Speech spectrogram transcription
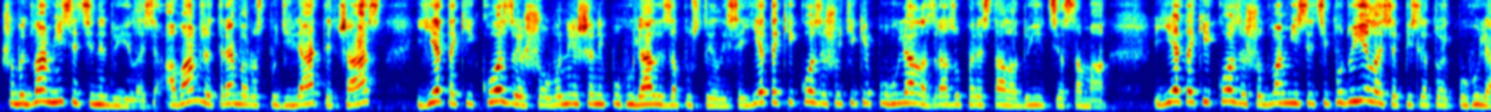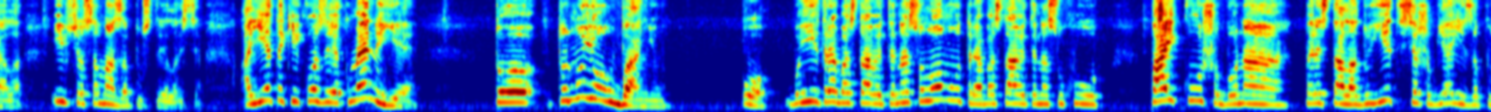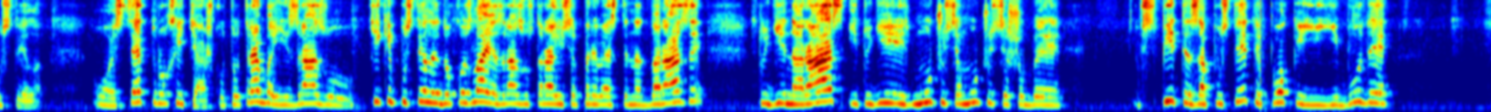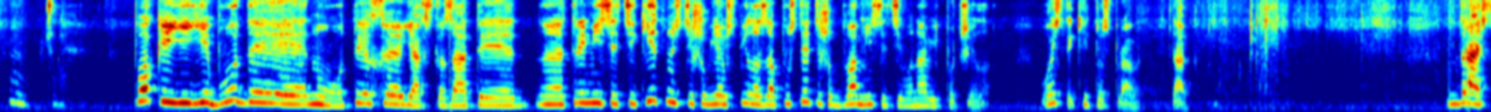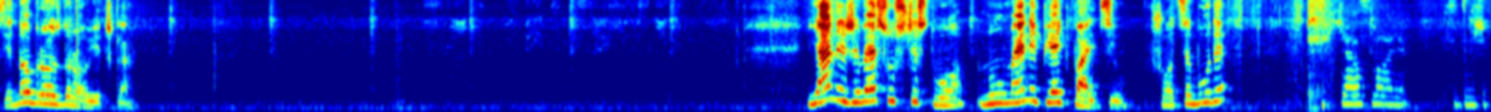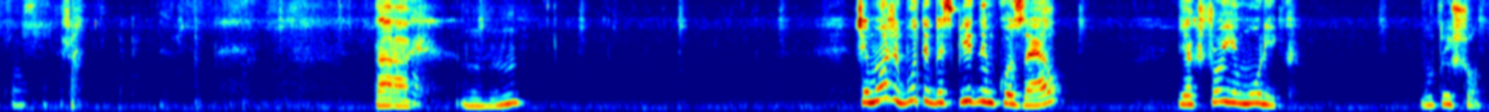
Щоб два місяці не доїлася. А вам же треба розподіляти час. Є такі кози, що вони ще не погуляли, запустилися. Є такі кози, що тільки погуляла, зразу перестала доїтися сама. Є такі кози, що два місяці подоїлася після того, як погуляла, і все, сама запустилася. А є такі кози, як в мене є, то, то ну його в баню. О, бо її треба ставити на солому, треба ставити на суху пайку, щоб вона перестала доїтися, щоб я її запустила. Ось це трохи тяжко. То треба її зразу, тільки пустили до козла, я зразу стараюся перевести на два рази, тоді на раз, і тоді мучуся, мучуся, щоб вспіти запустити, поки її буде. Поки її буде, ну, тих, як сказати, е, три місяці кітності, щоб я встигла запустити, щоб два місяці вона відпочила. Ось такі то справи. Так. Здрасте, доброго здоров'ячка. Я не живе существо. Ну, у мене п'ять пальців. Що це буде? Я знаю. Це дуже просто. Так. Угу. Чи може бути безплідним козел, якщо йому рік? Ну то й що?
